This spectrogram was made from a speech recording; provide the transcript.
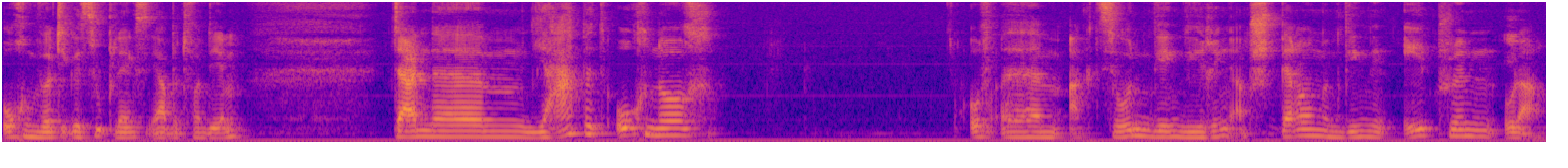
Auch ein würdiger Suplex, ja, mit von dem. Dann, ähm, ja, mit auch noch auf ähm, Aktionen gegen die Ringabsperrung und gegen den Apron oder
